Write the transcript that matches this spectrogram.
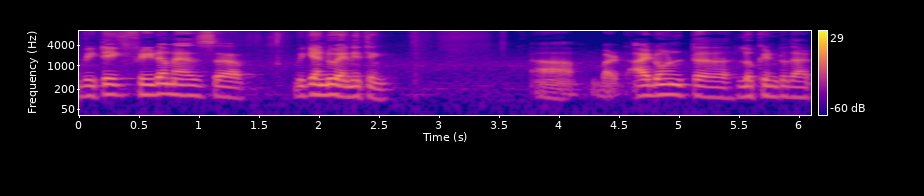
we take freedom as uh, we can do anything, uh, but I don't uh, look into that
